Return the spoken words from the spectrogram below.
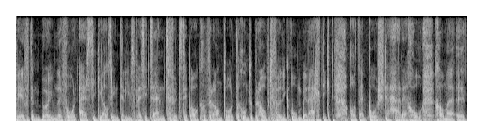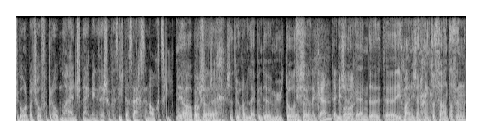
wirft dem Bäumle vor, er sei als Interimspräsident für das Debakel verantwortlich und überhaupt völlig unberechtigt an den Posten hergekommen. Kann man äh, den Gorbatschow überhaupt noch ernst nehmen? Was ist das, 86? Ja, aber es ist, äh, ist, natürlich ein lebender Mythos. Ist eine Legende, Ist eine Legende. Äh, ich meine, ist interessant, dass ein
